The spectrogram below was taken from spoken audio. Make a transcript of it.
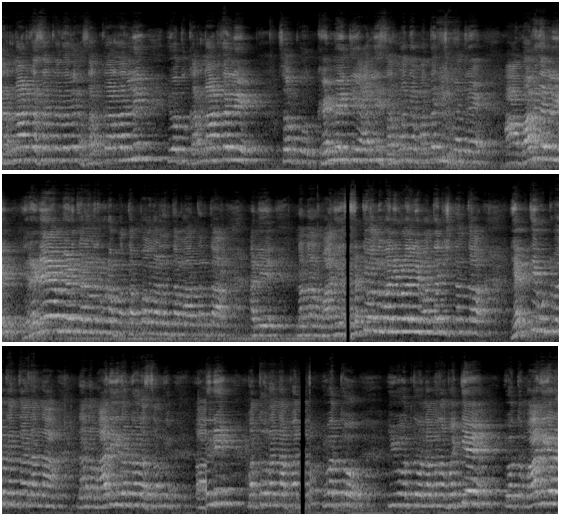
ಕರ್ನಾಟಕ ಸರ್ಕಾರದ ಸರ್ಕಾರದಲ್ಲಿ, ಇವತ್ತು ಕರ್ನಾಟಕದಲ್ಲಿ ಸ್ವಲ್ಪ ಕಡಿಮೆ ಐತಿ. ಅಲ್ಲಿ ಸನ್ಮಾನ್ಯ ಮಂದಕೃಷ್ಣ ಅಂದ್ರೆ ಆ ಭಾಗದಲ್ಲಿ ಎರಡನೇ ಅಂಬೇಡ್ಕರ್ ಅಂದ್ರೆ ಕೂಡ ತಪ್ಪಾಗಲಾರ್ದಂತ ಮಾತಂತ ಅಲ್ಲಿ ನನ್ನ ಮಾದಿಗೆ ಪ್ರತಿಯೊಂದು ಮನೆಗಳಲ್ಲಿ ಮಂದಕೃಷ್ಣ ಅಂತ ಹೆಕ್ತಿ ಹುಟ್ಟಬೇಕಂತ ನನ್ನ ನನ್ನ ಮಾದಿಗೆ ದಂಡವರ ಸಂ ಆ, ಇದೀನಿ. ಮತ್ತು ನನ್ನ ಪತ್ರ ಇವತ್ತು ಇವತ್ತು ನಮ್ಮ ಬಗ್ಗೆ ಇವತ್ತು ಮಾದಿಗರ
